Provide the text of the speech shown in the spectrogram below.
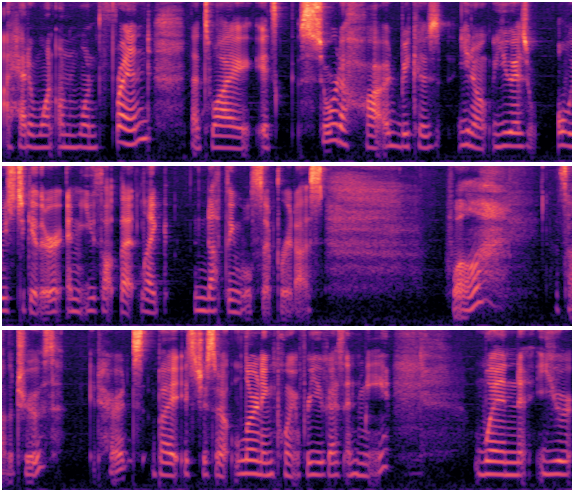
I had a one on one friend. That's why it's sort of hard because, you know, you guys were always together and you thought that like nothing will separate us. Well, that's not the truth. It hurts, but it's just a learning point for you guys and me when you're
